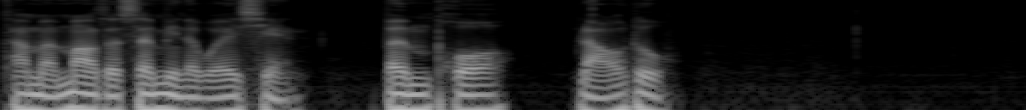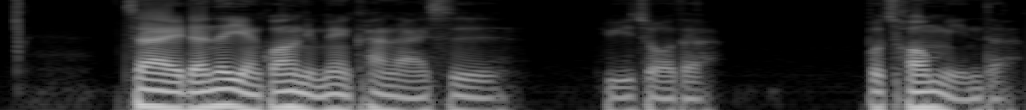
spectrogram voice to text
他们冒着生命的危险奔波劳碌。在人的眼光里面看来是愚拙的、不聪明的，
